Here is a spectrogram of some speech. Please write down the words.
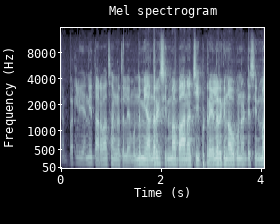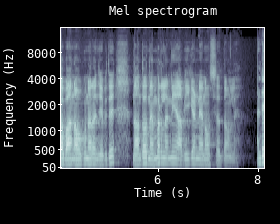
నెంబర్లు ఇవన్నీ తర్వాత సంగతులే. ముందు మీ అందరికి సినిమా బాగా నచ్చి ఇప్పుడు ట్రైలర్కి నవ్వుకున్నట్టే సినిమా బాగా నవ్వుకున్నారని చెబితే దాంతో నెంబర్లన్నీ ఆ వీకెండ్ అనౌన్స్ చేద్దాంలే. అంటే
